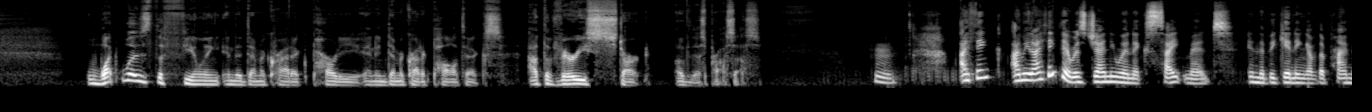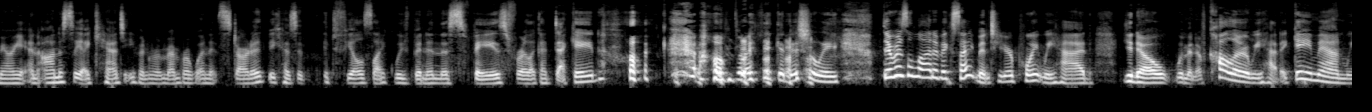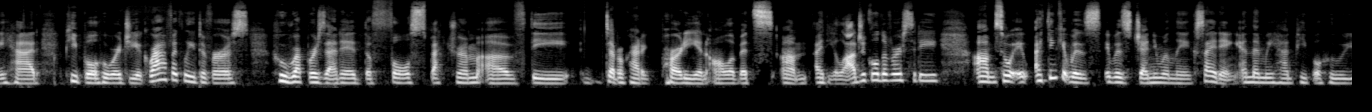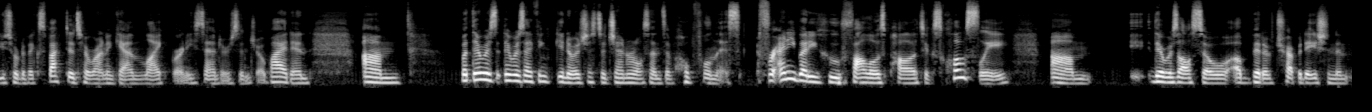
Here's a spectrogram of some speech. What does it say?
what was the feeling in the Democratic Party and in Democratic politics at the very start of this process? Hmm. I think, I mean, I think there was genuine excitement in the beginning of the primary. And honestly, I can't even remember when it started because it, it feels like we've been in this phase for like a decade. um, but I think initially there was a lot of excitement. To your point, we had, you know, women of color, we had a gay man, we had people who were geographically diverse who represented the full spectrum of the Democratic Party and all of its um, ideological diversity. Um, so it, I think it was, it was genuinely exciting. And then we had people who you sort of expected to run again, like Bernie Sanders and Joe Biden. But there was there was I think you know just a general sense of hopefulness for anybody who follows politics closely. Um, there was also a bit of trepidation in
